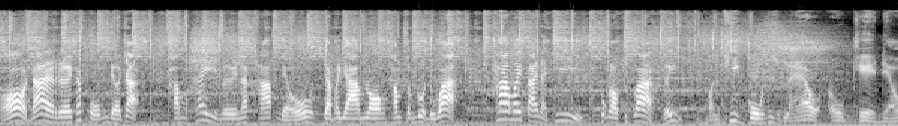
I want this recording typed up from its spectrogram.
อ๋อได้เลยครับผม เดี๋ยวจะทำให้เลยนะครับ เดี๋ยวจะพยายามลองทำสำรวจดูว่า ถ้าไม่ตายไหนที่พวกเราคิดว่า เฮ้ย มันที่โกงที่สุดแล้ว โอเค เดี๋ยว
